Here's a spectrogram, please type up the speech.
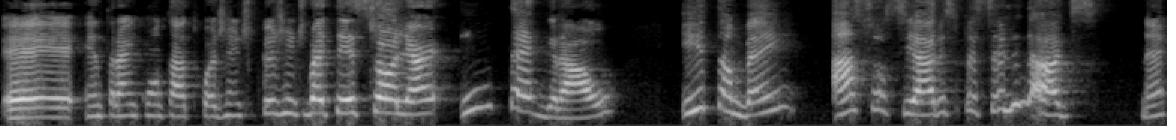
é, entrar em contato com a gente, porque a gente vai ter esse olhar integral e também associar especialidades, né?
